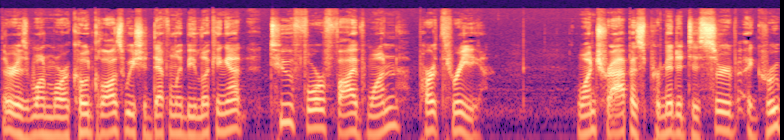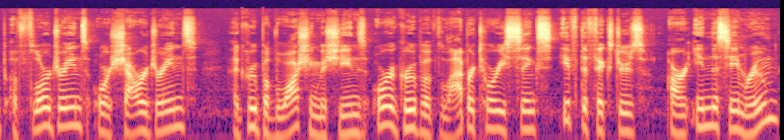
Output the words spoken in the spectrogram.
There is one more code clause we should definitely be looking at, 2451 part 3. One trap is permitted to serve a group of floor drains or shower drains a group of washing machines, or a group of laboratory sinks if the fixtures are in the same room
